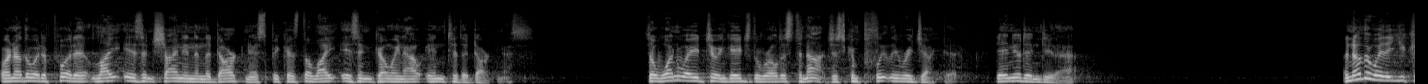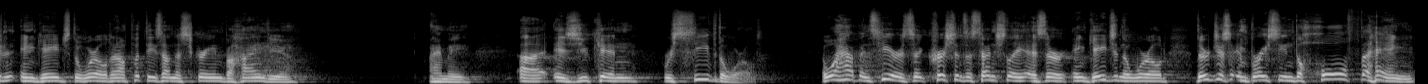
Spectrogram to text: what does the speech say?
Or another way to put it, light isn't shining in the darkness because the light isn't going out into the darkness. So, one way to engage the world is to not, just completely reject it. Daniel didn't do that. Another way that you can engage the world, and I'll put these on the screen behind you, I mean, uh, is you can receive the world. And what happens here is that Christians essentially, as they're engaging the world, they're just embracing the whole thing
